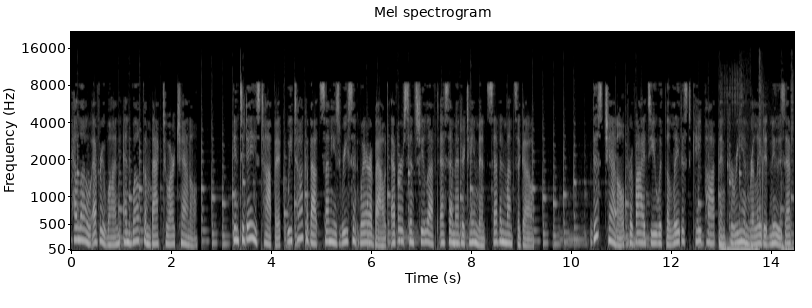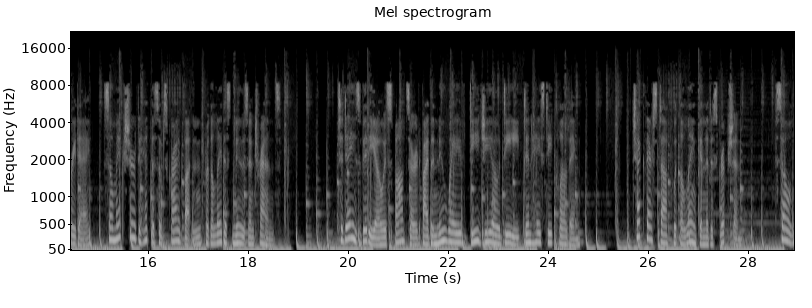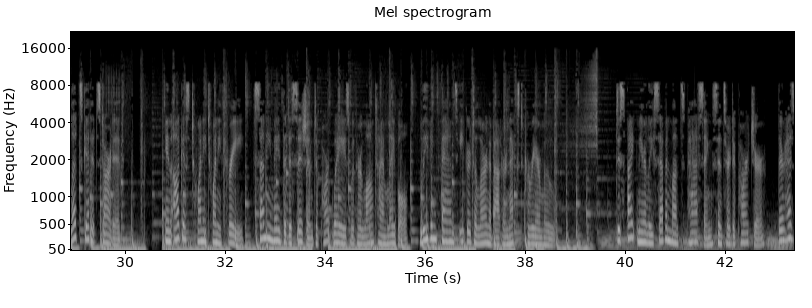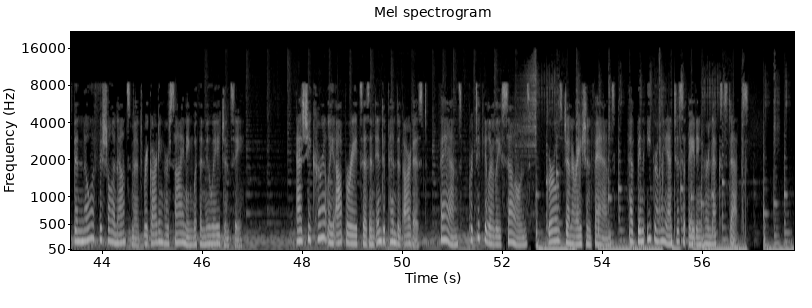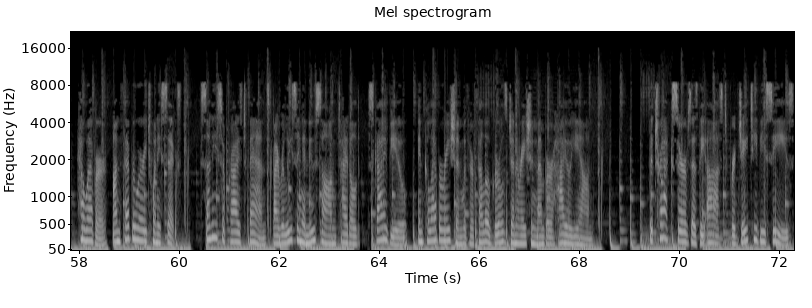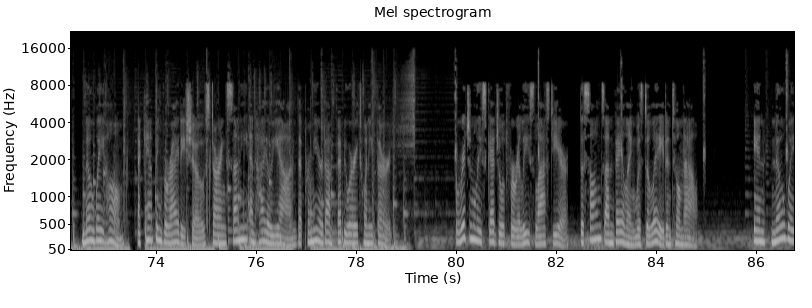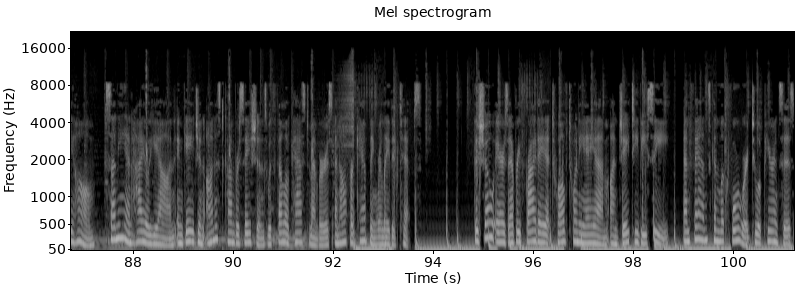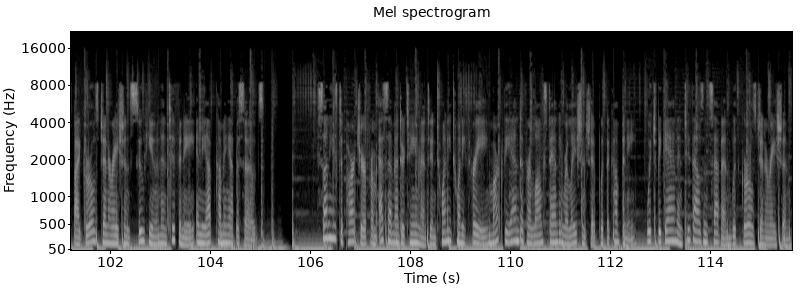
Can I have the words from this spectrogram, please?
Hello everyone and welcome back to our channel. In today's topic we talk about Sunny's recent whereabout ever since she left SM Entertainment 7 months ago. This channel provides you with the latest K-pop and Korean related news every day, so make sure to hit the subscribe button for the latest news and trends. Today's video is sponsored by the new wave DGOD Dinhasty Clothing. Check their stuff with the link in the description. So let's get it started. In August 2023, Sunny made the decision to part ways with her longtime label, leaving fans eager to learn about her next career move. Despite nearly seven months passing since her departure, there has been no official announcement regarding her signing with a new agency. As she currently operates as an independent artist, fans, particularly Sone's, Girls' Generation fans, have been eagerly anticipating her next steps. However, on February 26, Sunny surprised fans by releasing a new song titled, Skyview, in collaboration with her fellow Girls' Generation member Hyo Yeon. The track serves as the OST for JTBC's No Way Home, a camping variety show starring Sunny and Hyo Yeon that premiered on February 23. Originally scheduled for release last year, the song's unveiling was delayed until now. In No Way Home, Sunny and Hyo Yeon engage in honest conversations with fellow cast members and offer camping-related tips. The show airs every Friday at 12.20 a.m. on JTBC, and fans can look forward to appearances by Girls' Generation's Sooyoung and Tiffany in the upcoming episodes. Sunny's departure from SM Entertainment in 2023 marked the end of her long-standing relationship with the company, which began in 2007 with Girls' Generation.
